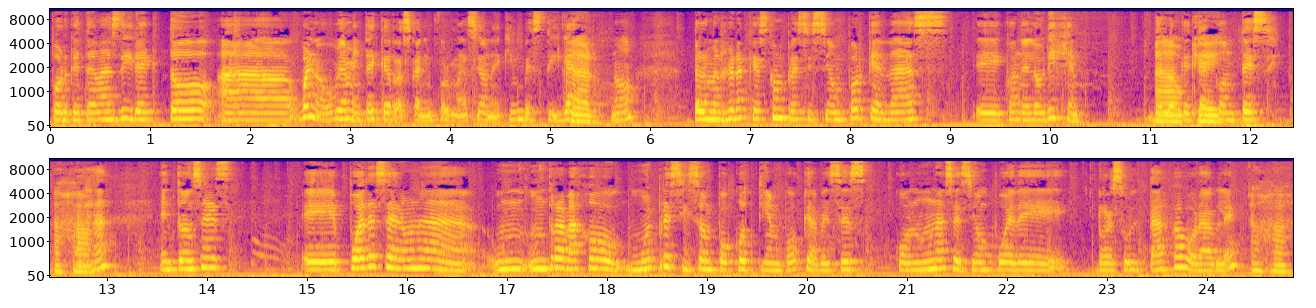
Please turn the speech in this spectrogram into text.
Porque te vas directo a. Bueno, obviamente hay que rascar información, hay que investigar, Claro. ¿no? Pero me refiero a que es con precisión porque das eh, con el origen de Ah, lo que te acontece. Ajá. Entonces, eh, puede ser una, un, un trabajo muy preciso en poco tiempo, que a veces con una sesión puede resultar favorable, Ajá.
